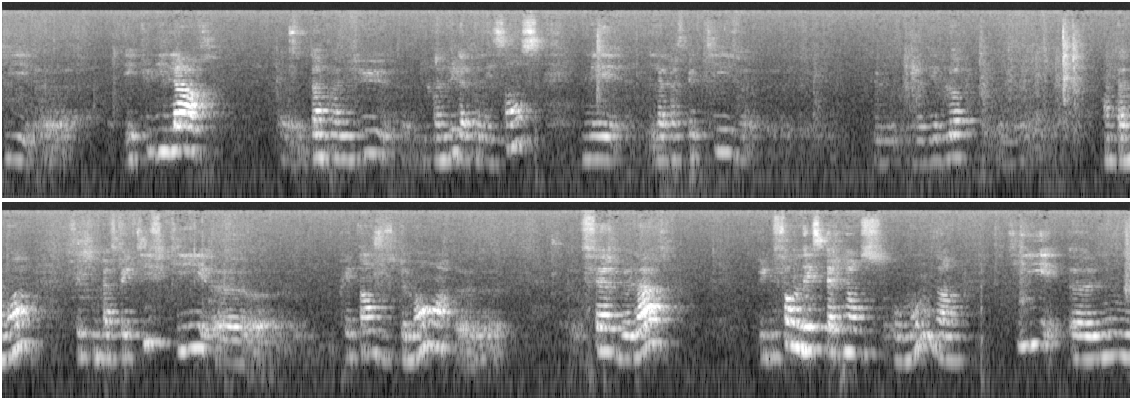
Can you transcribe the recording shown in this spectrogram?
qui étudient l'art d'un point de vue, du point de vue de la connaissance, mais la perspective que je développe quant à moi, c'est une perspective qui prétend justement faire de l'art une forme d'expérience au monde qui euh, nous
